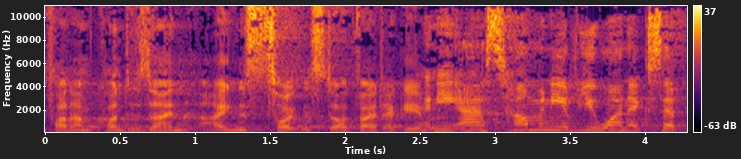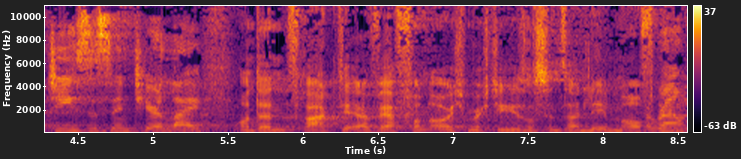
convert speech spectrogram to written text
Vater konnte sein eigenes Zeugnis dort and weitergeben. he asked, "How many of you want to accept Jesus into your life?" Und dann fragte er, wer von euch möchte Jesus in sein Leben aufnehmen?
